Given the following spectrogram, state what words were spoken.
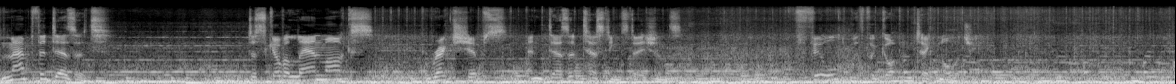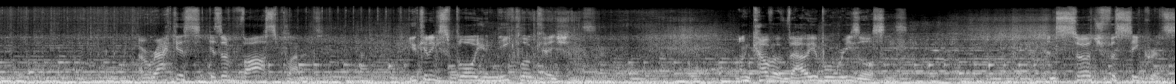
Map the desert. Discover landmarks, wrecked ships, and desert testing stations filled with forgotten technology. Arrakis is a vast planet. You can explore unique locations, uncover valuable resources, and search for secrets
